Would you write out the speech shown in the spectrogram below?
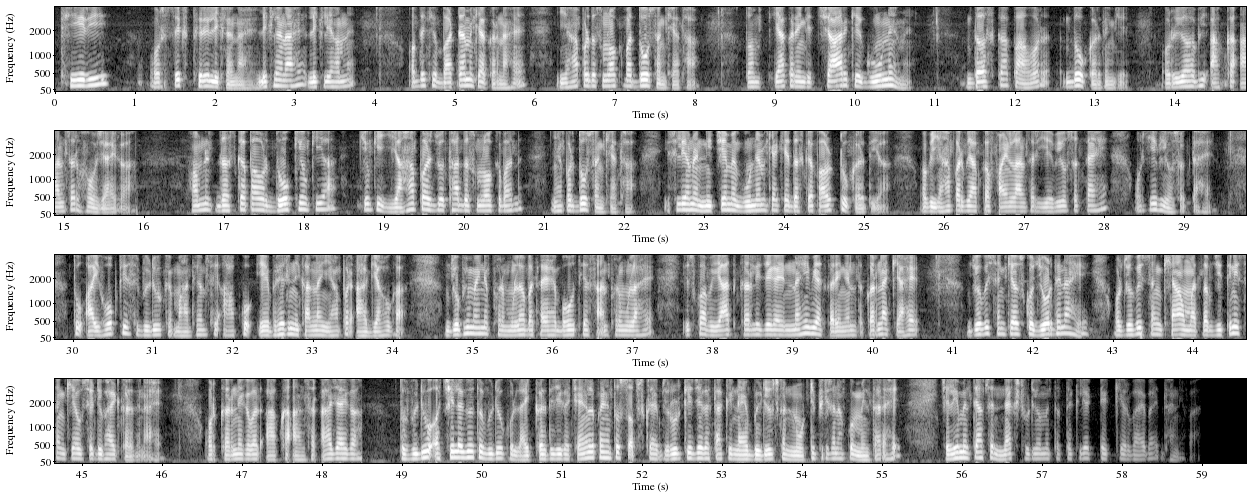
थ्री और सिक्स थ्री लिख लेना है। लिख लेना है, लिख लिया हमने। अब देखिए, बटा में क्या करना है? यहाँ पर दशमलव के बाद दो संख्या था। तो हम क्या करेंगे? चार के गुने में दस का पावर दो कर देंगे और यह भी आपका आंसर हो जाएगा। हमने दस का पावर दो क्यों किया? क्योंकि यहाँ पर जो था दशमलव के बाद, यहाँ पर दो संख्या था। इसलिए हमने नीचे में गुने में क्या किया? दस का पावर टू कर दिया। अब यहाँ पर भी आपका फाइनल आंसर ये भी हो सकता है और ये भी हो सकता है। तो आई होप कि इस वीडियो के माध्यम से आपको एवरेज निकालना यहाँ पर आ गया होगा। जो भी मैंने फार्मूला बताया है, बहुत ही आसान फार्मूला है। इसको आप याद कर लीजिएगा नहीं भी याद करेंगे ना तो करना क्या है? जो भी संख्या उसको जोड़ देना है और जो भी संख्या मतलब जितनी संख्या उसे डिवाइड कर देना है। और करने के बाद आपका आंसर आ जाएगा। तो वीडियो अच्छी लगी हो तो वीडियो को लाइक कर दीजिएगा। चैनल पर है तो सब्सक्राइब ज़रूर कीजिएगा ताकि नए वीडियोज़ का नोटिफिकेशन आपको मिलता रहे। चलिए मिलते हैं आपसे नेक्स्ट वीडियो में। तब तक के लिए टेक केयर बाय बाय धन्यवाद।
